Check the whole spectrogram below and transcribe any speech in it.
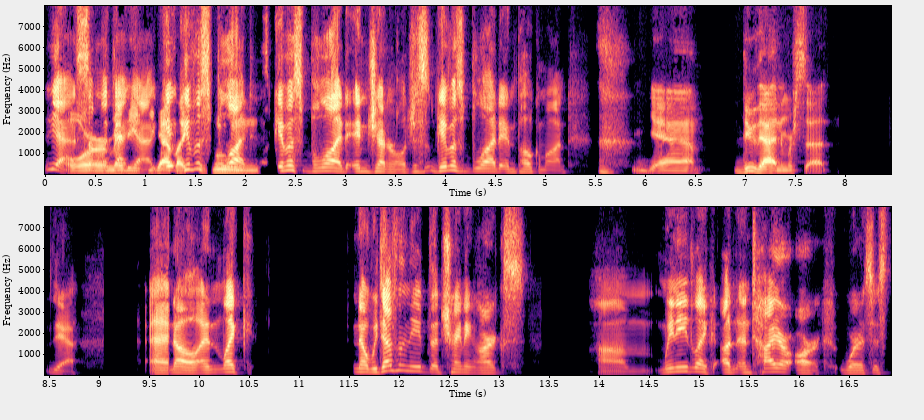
yeah Or like that, maybe yeah. you got, Gi- like, give us blood give us blood in general just give us blood in pokemon yeah do that and we're set Yeah. And no, and like no, we definitely need the training arcs. Um we need like an entire arc where it's just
